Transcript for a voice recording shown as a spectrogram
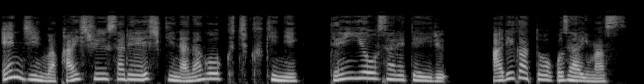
エンジンは回収され絵式7号駆逐機に転用されている。ありがとうございます。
